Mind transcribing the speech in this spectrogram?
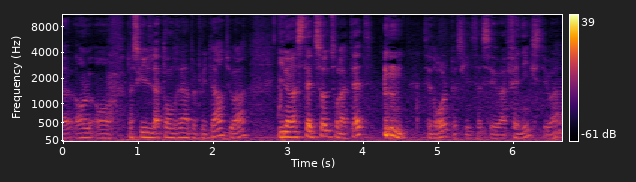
euh, en- en- parce qu'il l'attendrait un peu plus tard, tu vois. Il a un Stetson sur la tête, c'est drôle parce que ça c'est à Phoenix, tu vois.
